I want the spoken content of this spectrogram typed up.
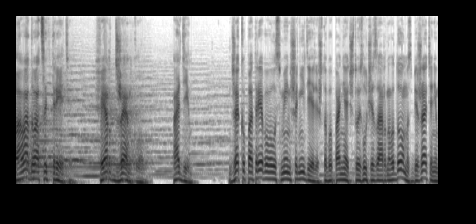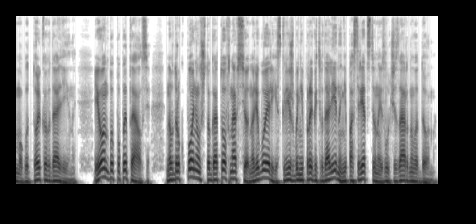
Глава 23. Ферд Дженклу. 1. Джеку потребовалось меньше недели, чтобы понять, что из лучезарного дома сбежать они могут только в долины. И он бы попытался, но вдруг понял, что готов на все, на любой риск, лишь бы не прыгать в долины непосредственно из лучезарного дома.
